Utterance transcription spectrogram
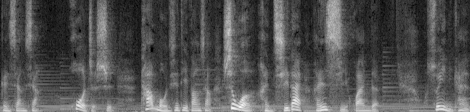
更相像，或者是。他某些地方上是我很期待、很喜欢的，所以你看，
